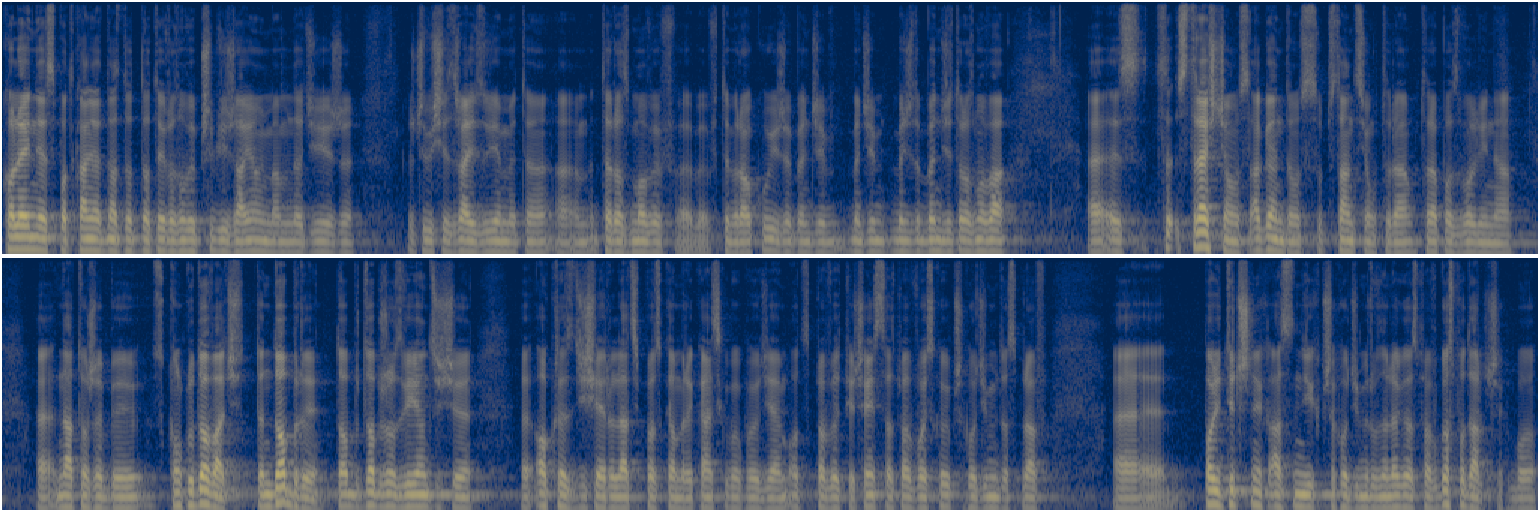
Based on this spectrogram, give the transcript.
kolejne spotkania nas do, do tej rozmowy przybliżają i mam nadzieję, że rzeczywiście zrealizujemy te, te rozmowy w, w tym roku i że będzie, będzie, będzie, to, będzie to rozmowa e, z, z treścią, z agendą, z substancją, która, która pozwoli na, e, na to, żeby skonkludować ten dobry, dob, dobrze rozwijający się e, okres dzisiaj relacji polsko-amerykańskich, bo jak powiedziałem, od spraw bezpieczeństwa, spraw wojskowych przechodzimy do spraw politycznych, a z nich przechodzimy równolegle do spraw gospodarczych, bo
